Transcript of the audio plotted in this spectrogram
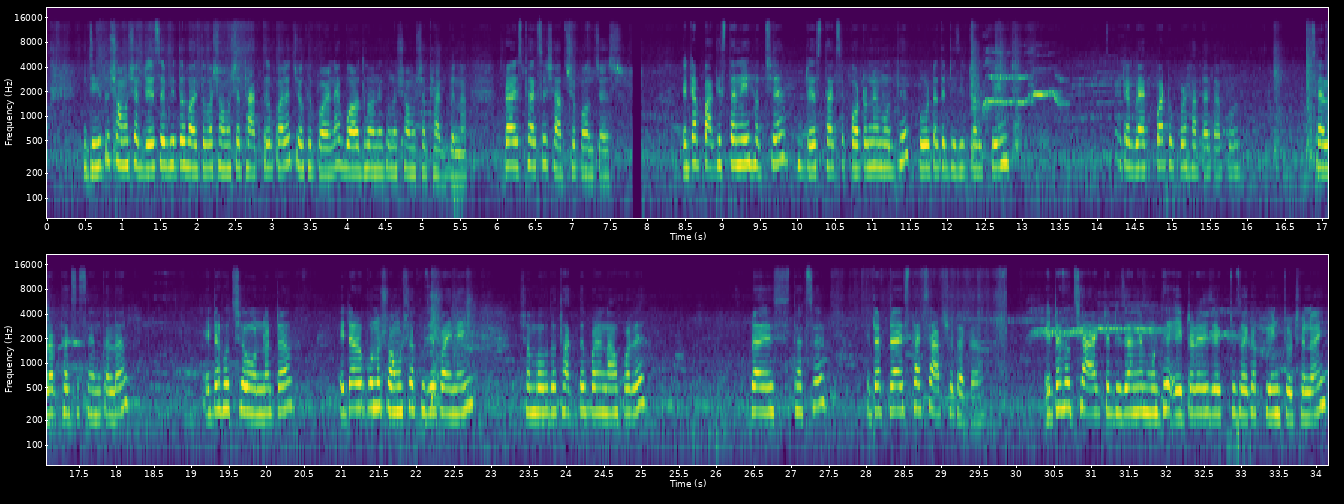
যেহেতু সমস্যা ড্রেসের ভিতর হয়তো বা সমস্যা থাকতেও পারে, চোখে পড়ে নাই, বড় ধরনের কোনো সমস্যা থাকবে না। প্রাইস থাকছে সাতশো পঞ্চাশ। এটা পাকিস্তানি হচ্ছে ড্রেস থাকছে কটনের মধ্যে, পুরোটাতে ডিজিটাল প্রিন্ট এটা ব্যাক পার্ট উপরে হাতা কাপড়। স্যালার থাকছে সেম কালার এটা হচ্ছে ওড়নাটা। এটারও কোনো সমস্যা খুঁজে পাই নাই। সম্ভবত থাকতে পারে, নাও পারে। প্রাইস থাকছে এটা প্রাইস থাকছে আটশো টাকা। এটা হচ্ছে আরেকটা ডিজাইনের মধ্যে, এটার একটু জায়গা প্রিন্ট ওঠে নয়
